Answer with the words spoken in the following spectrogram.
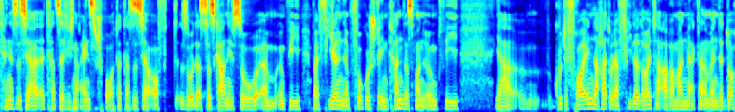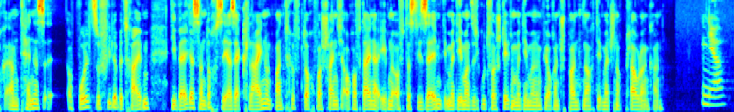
Tennis ist ja tatsächlich ein Einzelsport. Das ist ja oft so, dass das gar nicht so ähm, irgendwie bei vielen im Fokus stehen kann, dass man irgendwie ja, gute Freunde hat oder viele Leute, aber man merkt dann am Ende doch, ähm, Tennis, obwohl es so viele betreiben, die Welt ist dann doch sehr, sehr klein und man trifft doch wahrscheinlich auch auf deiner Ebene oft das dieselben, mit denen man sich gut versteht und mit denen man irgendwie auch entspannt nach dem Match noch plaudern kann. Ja.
